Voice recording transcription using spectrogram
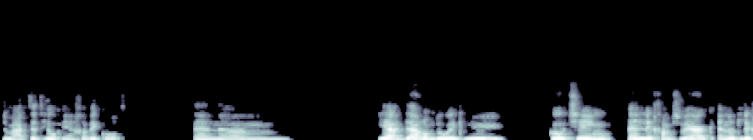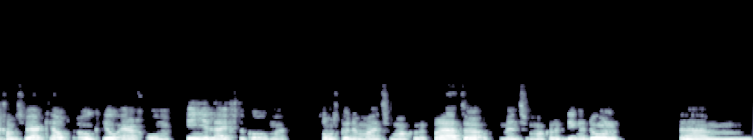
Dat maakt het heel ingewikkeld. En um, ja, daarom doe ik nu coaching en lichaamswerk. En dat lichaamswerk helpt ook heel erg om in je lijf te komen. Soms kunnen mensen makkelijk praten of mensen makkelijk dingen doen. Um,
